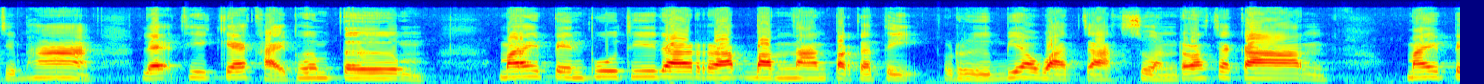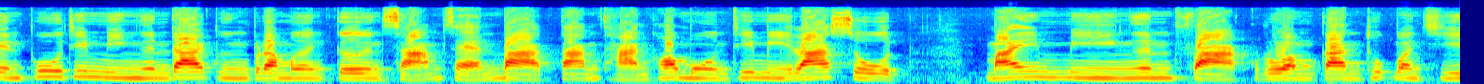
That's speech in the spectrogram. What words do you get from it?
2535 และที่แก้ไขเพิ่มเติม ไม่เป็นผู้ที่ได้รับบำนาญปกติ หรือเบี้ยหวัดจากส่วนราชการไม่เป็นผู้ที่มีเงินได้พึงประเมินเกิน 3 0 0แสนบาทตามฐานข้อมูลที่มีล่าสุด ไม่มีเงินฝากรวมกันทุกบัญชี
